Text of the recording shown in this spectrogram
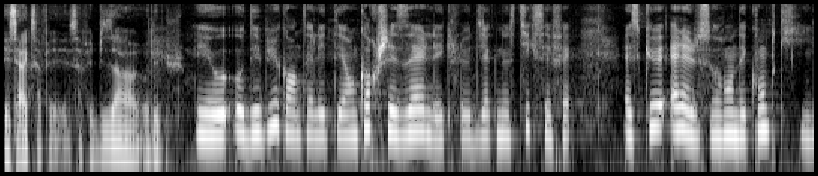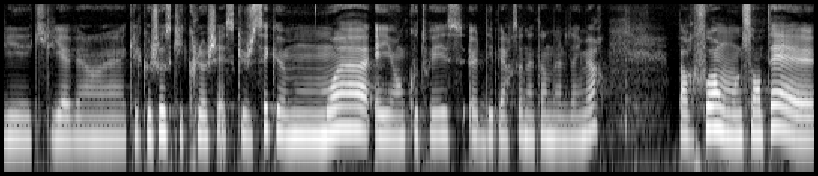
Et c'est vrai que ça fait, ça fait bizarre au début. Et au, début, quand elle était encore chez elle et que le diagnostic s'est fait, est-ce que elle, elle se rendait compte qu'il y, avait quelque chose qui clochait? Parce que je sais que moi, ayant côtoyé euh, des personnes atteintes d'Alzheimer, parfois on le sentait, euh,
